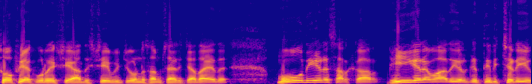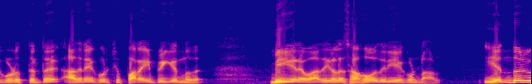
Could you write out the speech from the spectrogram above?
സോഫിയ ഖുറേഷിയെ അധിക്ഷേപിച്ചുകൊണ്ട് സംസാരിച്ചത്. അതായത് മോദിയുടെ സർക്കാർ ഭീകരവാദികൾക്ക് തിരിച്ചടി കൊടുത്തിട്ട് അതിനെക്കുറിച്ച് പറയിപ്പിക്കുന്നത് ഭീകരവാദികളുടെ സഹോദരിയെ കൊണ്ടാണ്. എന്തൊരു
